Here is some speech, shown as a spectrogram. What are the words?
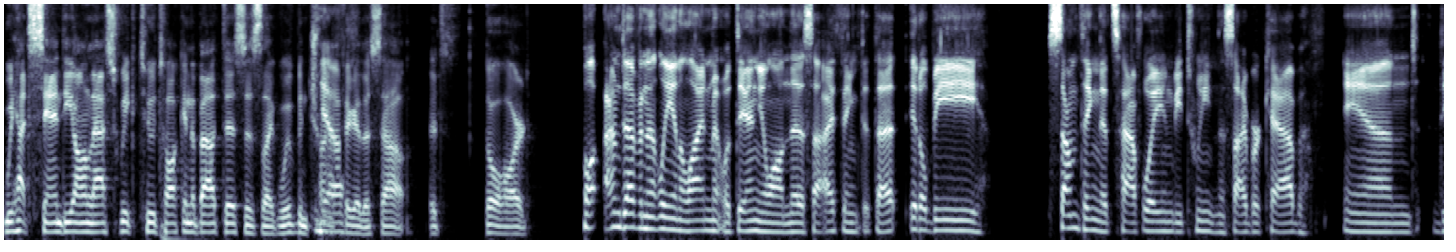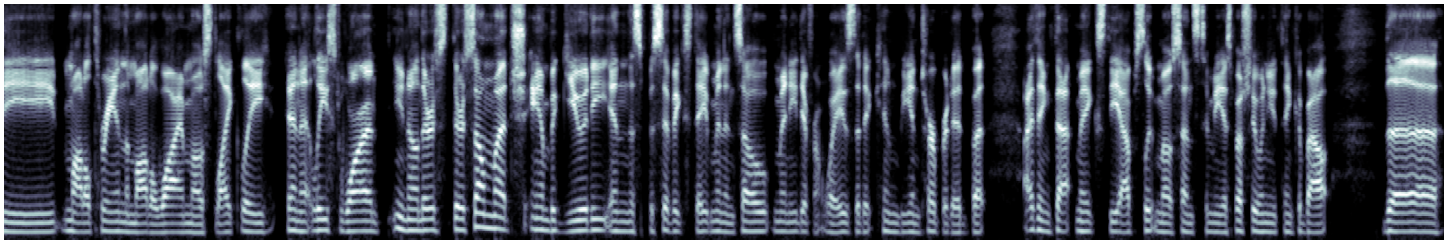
We had Sandy on last week too, talking about this. It's like we've been trying yeah. to figure this out. It's so hard. Well, I'm definitely in alignment with Daniel on this. I think that that it'll be something that's halfway in between the Cybercab and the Model 3 and the Model Y most likely and at least one you know there's there's so much ambiguity in the specific statement in so many different ways that it can be interpreted but I think that makes the absolute most sense to me especially when you think about the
